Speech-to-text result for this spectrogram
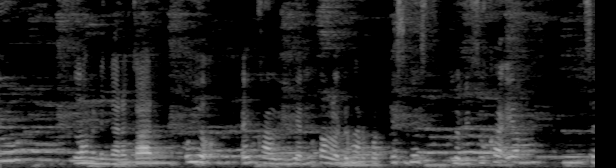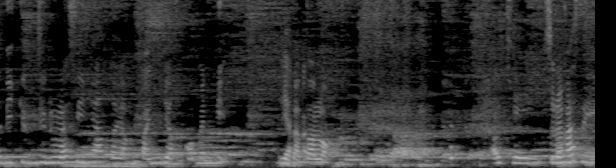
yuk telah mendengarkan. Oh iya, eh kalian kalau dengar podcast guys lebih suka yang sedikit durasinya atau yang panjang komen di. Ya. kita tolong. Oke Terima kasih.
